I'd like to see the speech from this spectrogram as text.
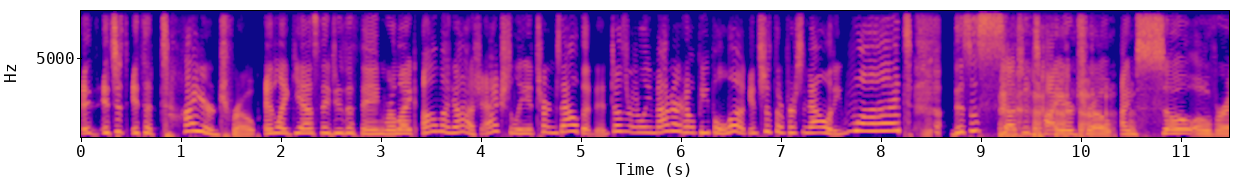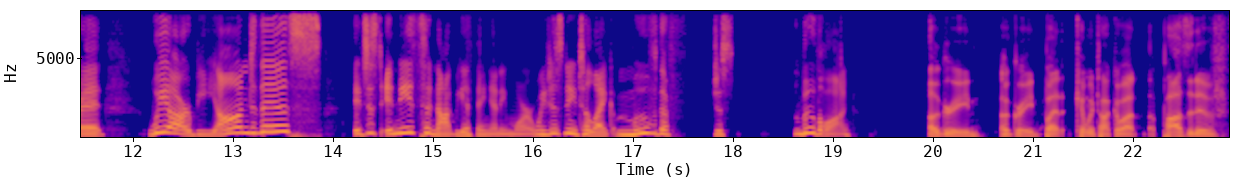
It, it's just, it's a tired trope. And like, yes, they do the thing where like, oh my gosh, actually, it turns out that it doesn't really matter how people look. It's just their personality. What? This is such a tired trope. I'm so over it. We are beyond this. It just, it needs to not be a thing anymore. We just need to like move the, just move along. agreed, agreed. But can we talk about a positive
